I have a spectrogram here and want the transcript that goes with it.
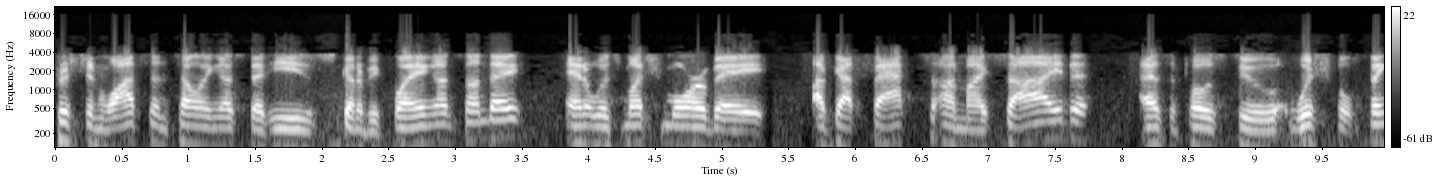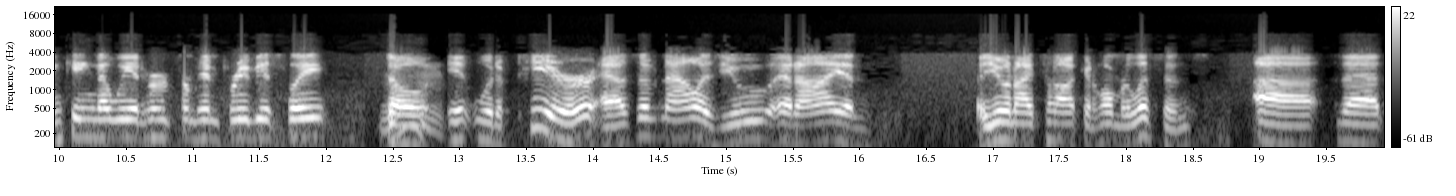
Christian Watson telling us that he's going to be playing on Sunday, and it was much more of a I've got facts on my side as opposed to wishful thinking that we had heard from him previously. So Mhm. it would appear, as of now, as you and I and you and I talk and Homer listens, uh, that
